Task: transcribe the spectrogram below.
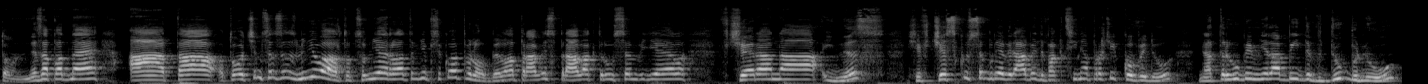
to nezapadne. A ta, to, o čem jsem se zmiňoval, to, co mě relativně překvapilo, byla právě zpráva, kterou jsem viděl včera na dnes, že v Česku se bude vyrábět vakcína proti covidu, na trhu by měla být v dubnu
